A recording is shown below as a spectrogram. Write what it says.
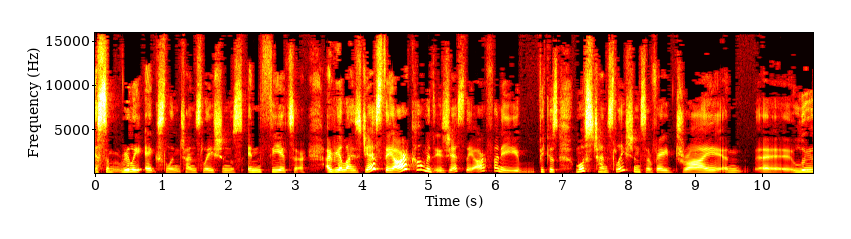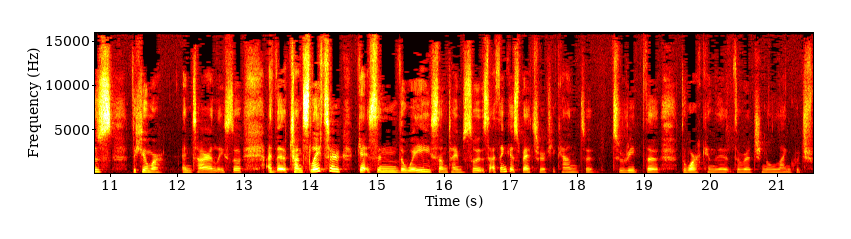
some really excellent translations in theatre, I realised, yes, they are comedies, yes, they are funny, because most translations are very dry and uh, lose the humour entirely. So uh, the translator gets in the way sometimes. So I think it's better if you can to, to read the, the work in the, the original language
